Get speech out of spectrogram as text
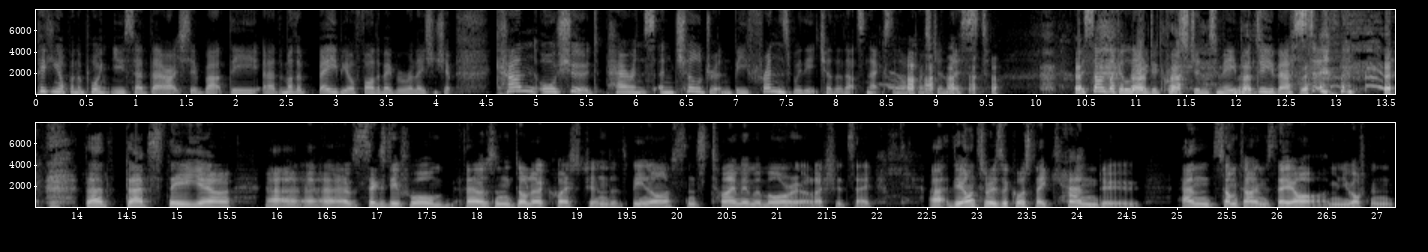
picking up on the point you said there actually about the uh, the mother baby or father baby relationship, can or should parents and children be friends with each other? That's next on our question list. It sounds like a loaded that, question to me, but do your best. that that's the uh, uh, uh sixty-four thousand dollar question that's been asked since time immemorial. I should say. Uh, the answer is, of course, they can do. And sometimes they are. I mean, you often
